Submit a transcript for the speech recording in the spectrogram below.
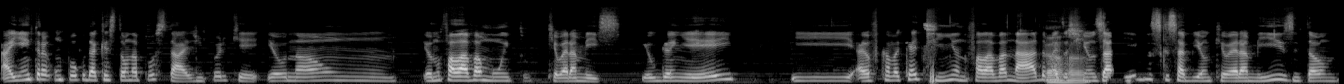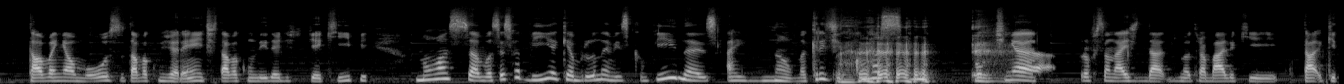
aí entra um pouco da questão da postagem, porque eu não eu não falava muito que eu era Miss. Eu ganhei e aí eu ficava quietinha, não falava nada, mas eu Aham. tinha os amigos que sabiam que eu era Miss, então tava em almoço, tava com gerente, tava com líder de, de equipe, nossa, você sabia que a Bruna é Miss Campinas? Aí, não, não acredito, como assim? Tinha profissionais da, do meu trabalho que, tá, que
